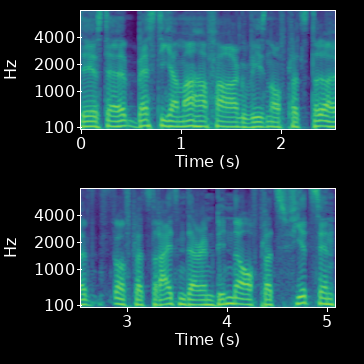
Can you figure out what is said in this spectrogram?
der ist der beste Yamaha-Fahrer gewesen auf Platz, äh, auf Platz 13, Darren Binder auf Platz 14,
